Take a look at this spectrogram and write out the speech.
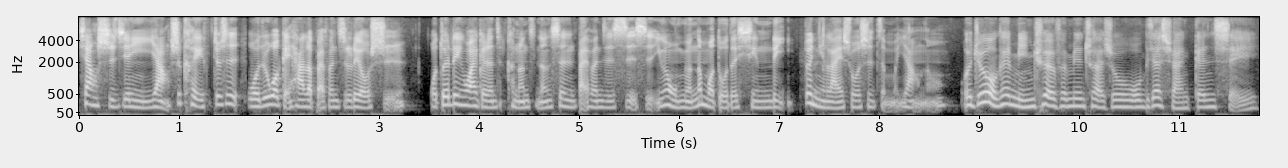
像时间一样，是可以，就是我如果给他了百分之六十，我对另外一个人可能只能剩百分之四十，因为我们有那么多的心力。对你来说是怎么样呢？我觉得我可以明确分辨出来说，我比较喜欢跟谁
